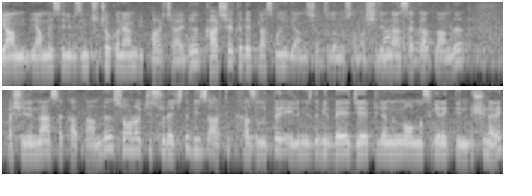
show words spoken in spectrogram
yan, yan mesele bizim için çok önemli bir parçaydı. Karşıyaka deplasmanıydı yanlış hatırlamıyorsam. Aşilinden sakatlandı. Aşilinden sakatlandı. Sonraki süreçte biz artık hazırlıkta elimizde bir B, C planının olması gerektiğini düşünerek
